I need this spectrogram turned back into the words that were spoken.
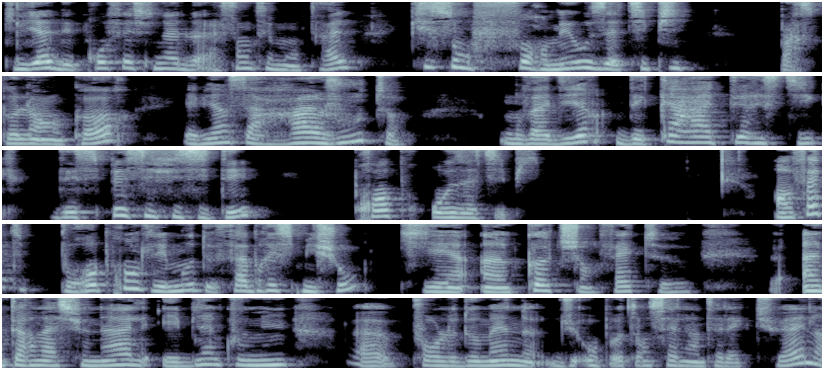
qu'il y a des professionnels de la santé mentale qui sont formés aux atypies. Parce que là encore, eh bien, ça rajoute, on va dire, des caractéristiques, des spécificités propres aux atypies. En fait, pour reprendre les mots de Fabrice Michaud, qui est un coach en fait euh, international et bien connu euh, pour le domaine du haut potentiel intellectuel,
